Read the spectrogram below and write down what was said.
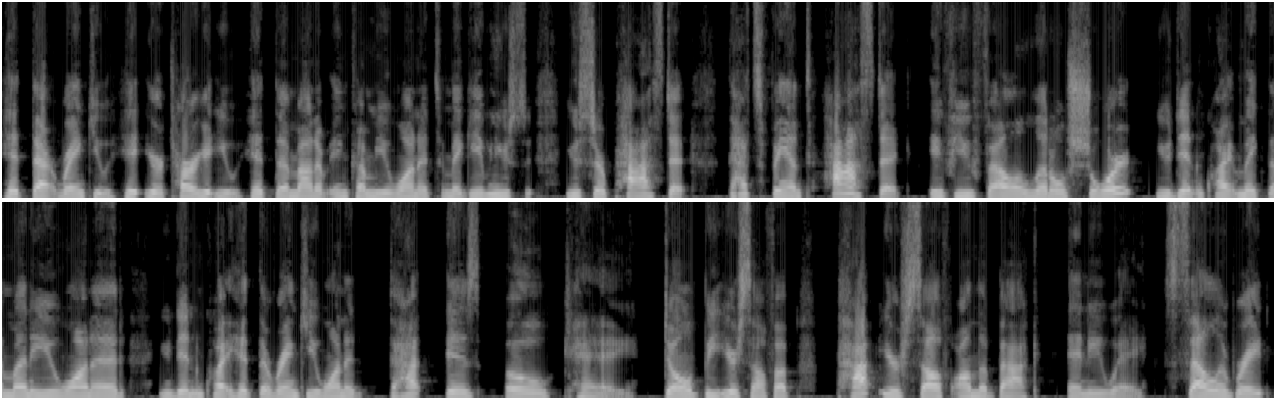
hit that rank, you hit your target, you hit the amount of income you wanted to make, even you you surpassed it. That's fantastic. If you fell a little short, you didn't quite make the money you wanted, you didn't quite hit the rank you wanted, that is okay. Don't beat yourself up. Pat yourself on the back anyway. Celebrate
